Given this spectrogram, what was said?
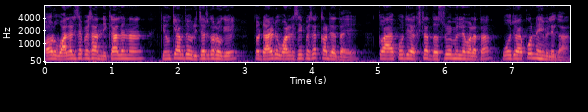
और वॉलेट से पैसा निकाल लेना, क्योंकि आप जब रिचार्ज करोगे तो डायरेक्ट वॉलेट से पैसा कट जाता है। तो आपको जो एक्स्ट्रा दस रुपये मिलने वाला था, वो जो आपको नहीं मिलेगा।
